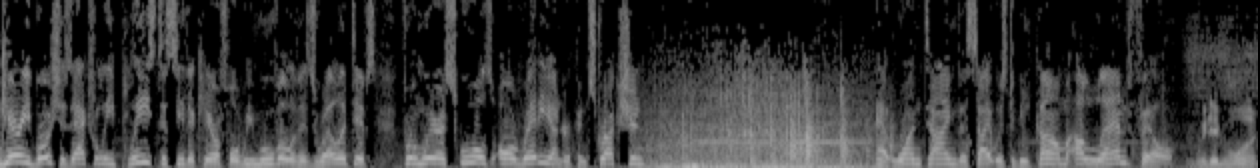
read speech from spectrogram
Gary Bush is actually pleased to see the careful removal of his relatives from where a school's already under construction. At one time, the site was to become a landfill. We didn't want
